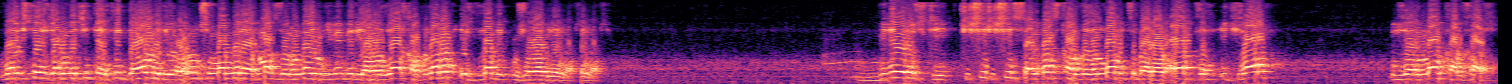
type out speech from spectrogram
ve işte üzerindeki tehdit devam ediyor. Onun için ben böyle yapmak zorundayım gibi bir yanılgıya kapılarak irtidat etmiş olabilirler. Biliyoruz ki kişi, kişi serbest kaldığından itibaren artık ikrah üzerinden kalkar.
